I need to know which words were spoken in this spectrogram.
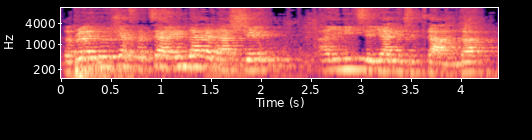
La planetologia spaziale in Italia nasce agli inizi degli anni 70,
